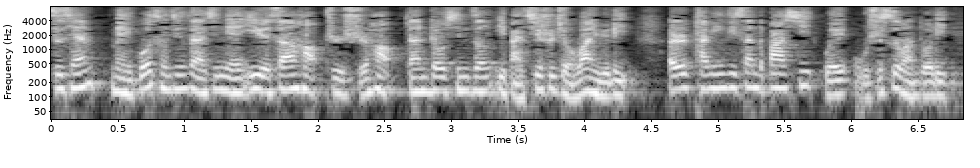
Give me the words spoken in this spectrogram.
此前，美国曾经在今年一月三号至十号单周新增一百七十九万余例，而排名第三的巴西为五十四万多例。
